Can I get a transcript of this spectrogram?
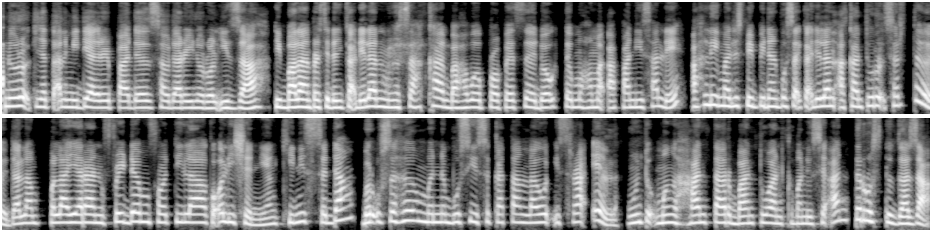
Menurut kenyataan media daripada saudari Nurul Izzah, Timbalan Presiden Keadilan mengesahkan bahawa Profesor Dr. Muhammad Afandi Saleh, Ahli Majlis Pimpinan Pusat Keadilan akan turut serta dalam pelayaran Freedom Flotilla Coalition yang kini sedang berusaha menembusi sekatan laut Israel untuk menghantar bantuan kemanusiaan terus ke Gaza.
